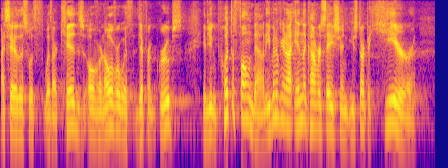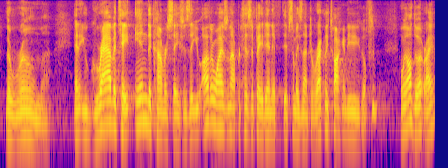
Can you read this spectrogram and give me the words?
I share this with, with our kids over and over with different groups. If you can put the phone down, even if you're not in the conversation, you start to hear the room and you gravitate into conversations that you otherwise would not participate in if, if somebody's not directly talking to you. You go, and we all do it, right?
